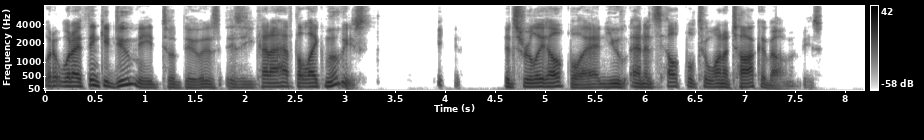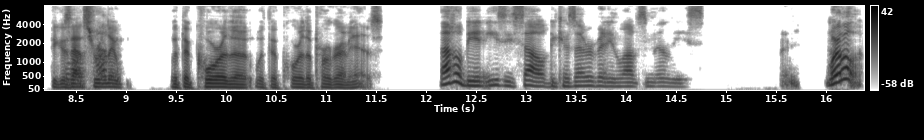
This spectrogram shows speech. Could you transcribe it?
What what I think you do need to do is is you kind of have to like movies. it's really helpful, and you and it's helpful to want to talk about movies because well, that's really what the core of the what the core of the program is. That'll be an easy sell because everybody loves movies. Well,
